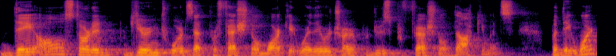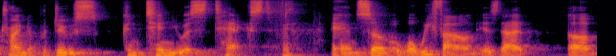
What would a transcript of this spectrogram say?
they all started gearing towards that professional market where they were trying to produce professional documents but they weren't trying to produce continuous text. Yeah. And so what we found is that uh,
